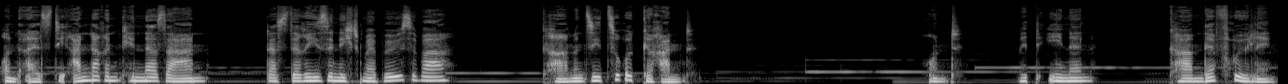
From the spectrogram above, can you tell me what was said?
Und als die anderen Kinder sahen, dass der Riese nicht mehr böse war, kamen sie zurückgerannt. Und mit ihnen kam der Frühling.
